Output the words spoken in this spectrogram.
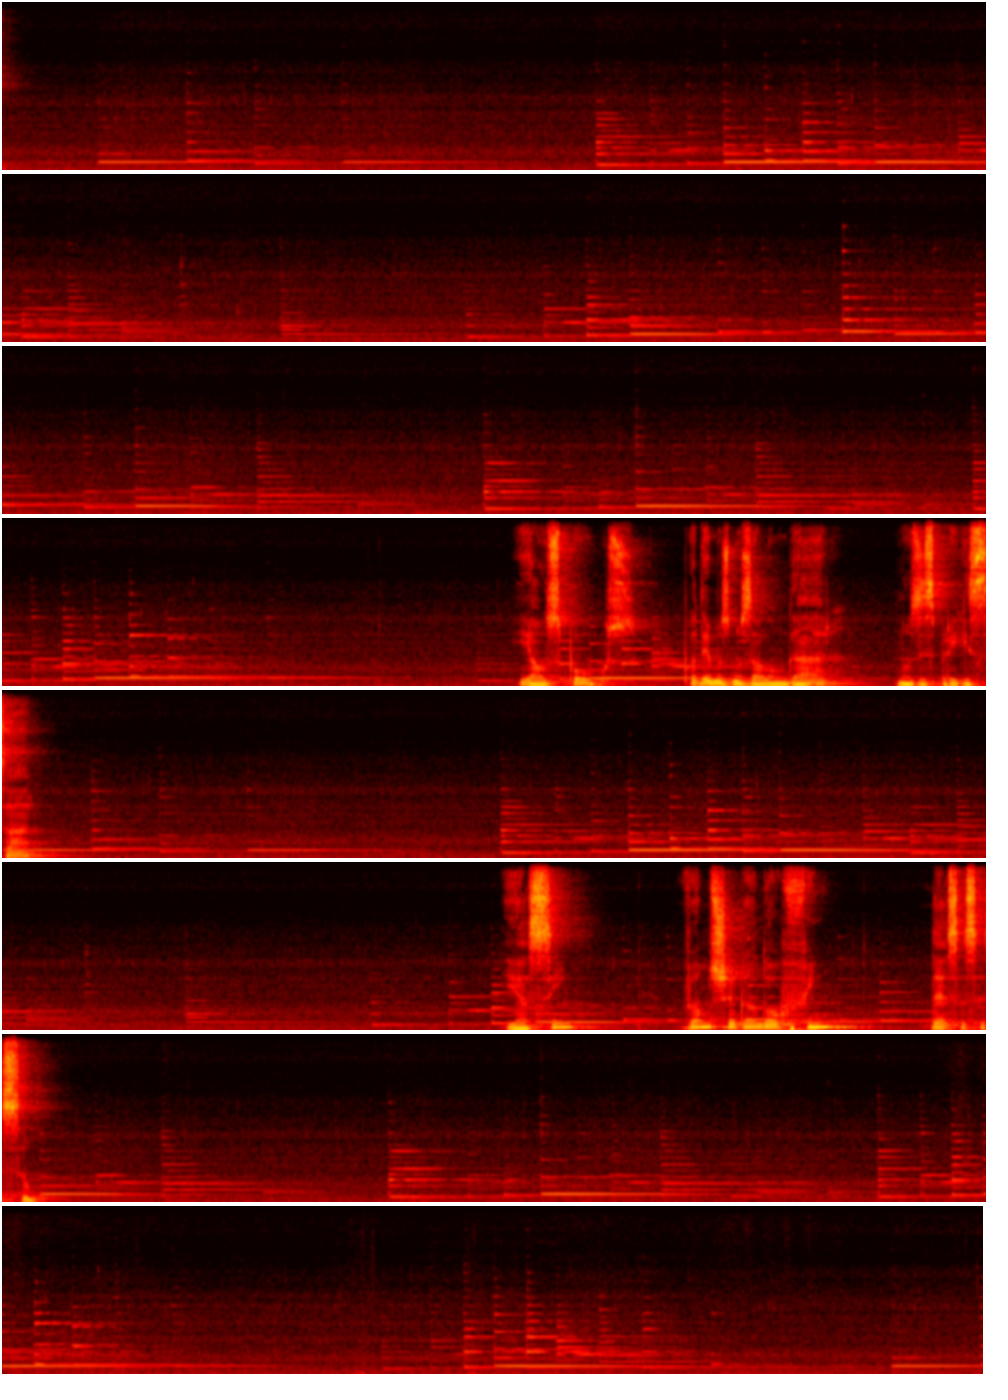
E aos poucos podemos nos alongar, nos espreguiçar. E assim vamos chegando ao fim dessa sessão.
